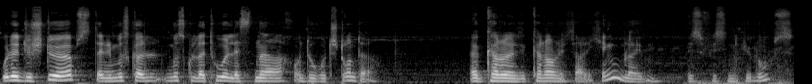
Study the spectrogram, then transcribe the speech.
oder du stirbst, deine Muskul Muskulatur lässt nach und du rutscht drunter. Dann kann, kann auch nicht da nicht hängen bleiben. Was ist denn hier los?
